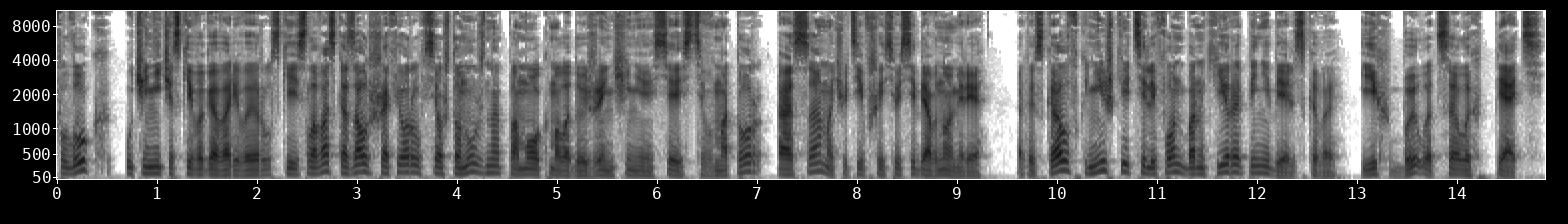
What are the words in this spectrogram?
Флук, ученически выговаривая русские слова, сказал шоферу все, что нужно, помог молодой женщине сесть в мотор, а сам, очутившись у себя в номере, отыскал в книжке телефон банкира Пенебельского. Их было целых пять.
